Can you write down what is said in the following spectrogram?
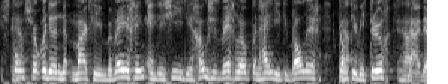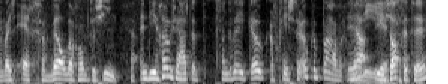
stond Ja. zo, en dan maakte hij een beweging en dan zie je die gozer weglopen en hij liet die bal liggen. Dan kwam Ja. hij weer terug. Ja. Nou, dat was echt geweldig om te zien. En die gozer had het van de week ook, of gisteren ook een paar van Ja, die... je eh, zag het, hè?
